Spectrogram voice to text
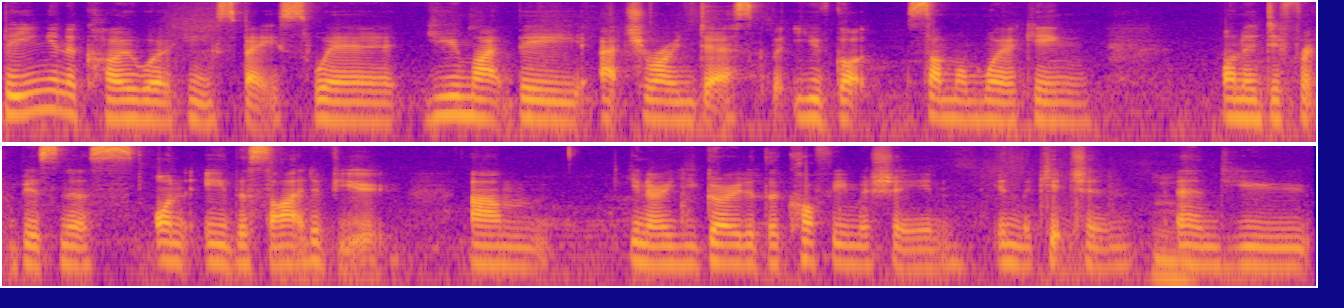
being in a co working space where you might be at your own desk, but you've got someone working on a different business on either side of you. Um, you know, you go to the coffee machine in the kitchen and you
